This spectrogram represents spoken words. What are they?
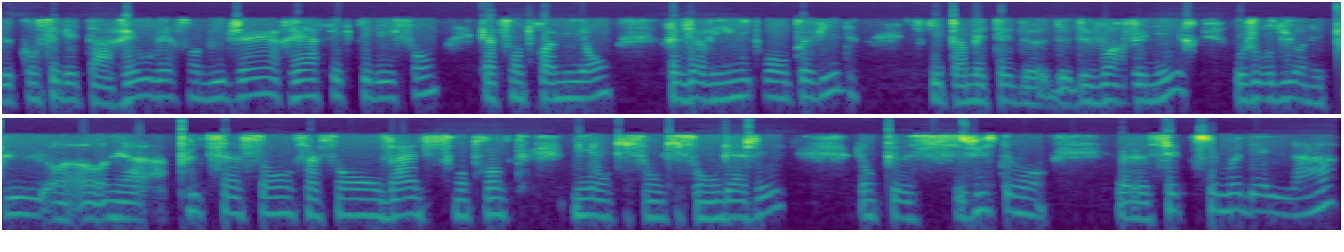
le Conseil d'État a réouvert son budget, réaffecté des fonds, 403 millions, réservés uniquement au Covid, ce qui permettait de, de, de voir venir. Aujourd'hui, on est plus, on est à plus de 500, 520, 130 millions qui sont qui sont engagés. Donc, euh, justement, euh, ce modèle-là,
